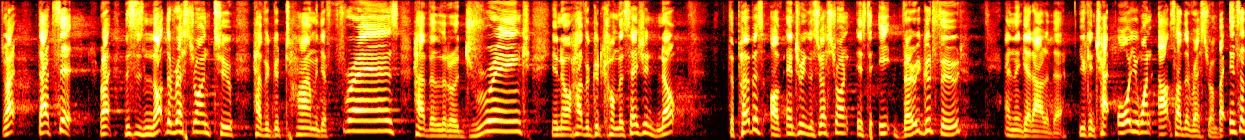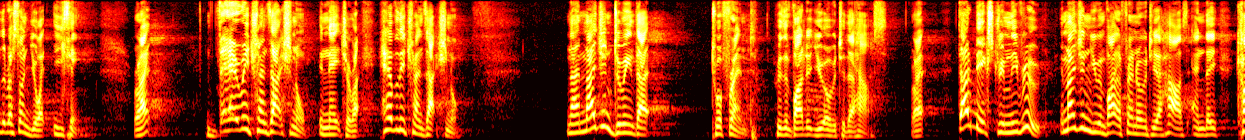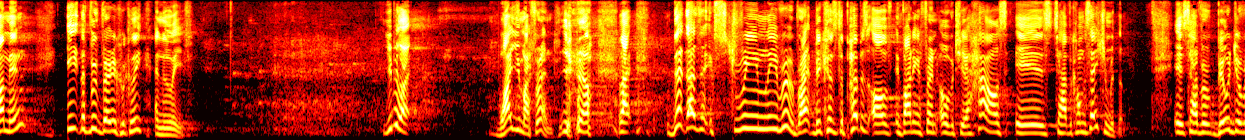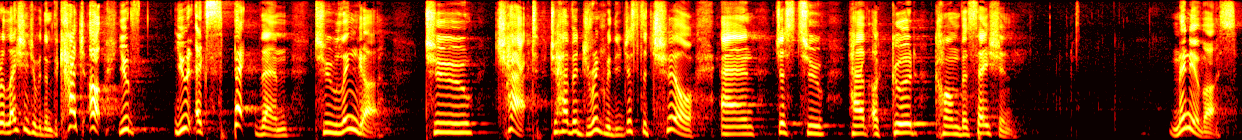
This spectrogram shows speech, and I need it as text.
Right? That's it. Right? This is not the restaurant to have a good time with your friends, have a little drink, you know, have a good conversation. No. The purpose of entering this restaurant is to eat very good food and then get out of there. You can chat all you want outside the restaurant, but inside the restaurant, you are eating, right? Very transactional in nature, right? Heavily transactional. Now imagine doing that to a friend who's invited you over to their house, right? That'd be extremely rude. Imagine you invite a friend over to your house and they come in, eat the food very quickly, and then leave. You'd be like, why are you my friend? You know, like that, that's extremely rude, right? Because the purpose of inviting a friend over to your house is to have a conversation with them, is to have a, build your relationship with them, to catch up. You'd, you'd expect them to linger, to chat, to have a drink with you, just to chill and just to have a good conversation. Many of us,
